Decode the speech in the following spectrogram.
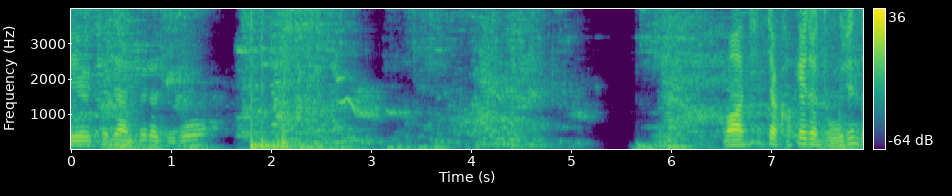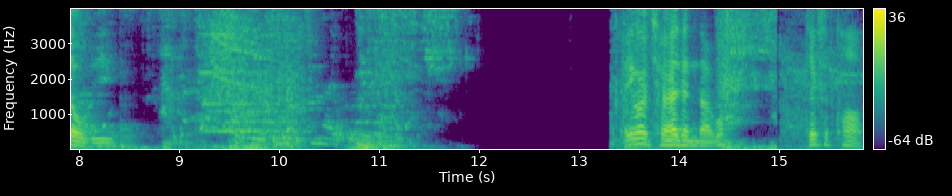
딜 최대한 줄여주고 와 진짜 각계전투 오진다 우리 이걸 져야 된다고? 잭스탑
